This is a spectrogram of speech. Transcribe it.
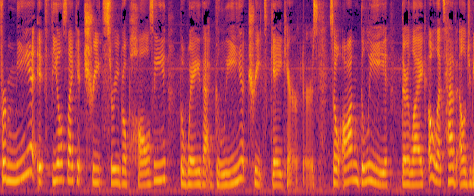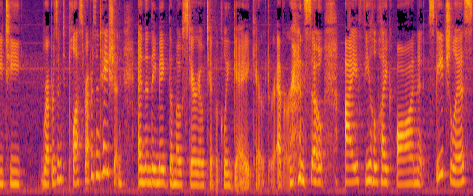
For me, it feels like it treats cerebral palsy the way that Glee treats gay characters. So on Glee, they're like, oh, let's have LGBT represent plus representation and then they make the most stereotypically gay character ever and so i feel like on speechless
